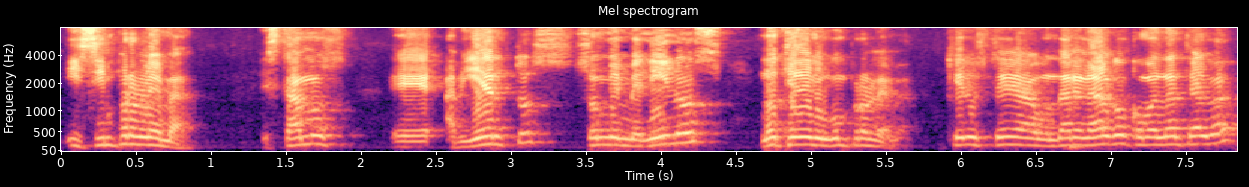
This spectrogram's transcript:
y sin problema. Estamos eh, abiertos, son bienvenidos, no tiene ningún problema. ¿Quiere usted abundar en algo, comandante Alba?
